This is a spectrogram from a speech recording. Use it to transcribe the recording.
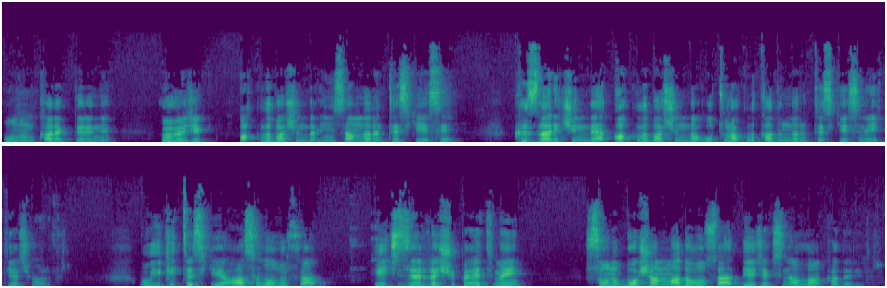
onun karakterini övecek, aklı başında insanların teskiyesi, kızlar içinde aklı başında oturaklı kadınların teskiyesine ihtiyaç vardır. Bu iki teskiye hasıl olursa hiç zerre şüphe etmeyin, sonu boşanma da olsa diyeceksin Allah'ın kaderidir.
